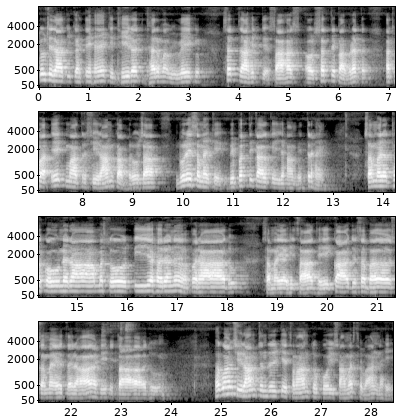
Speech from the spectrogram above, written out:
तुलसीदास जी कहते हैं कि धीरज, धर्म, विवेक, सत्साहित्य, साहस और सत्य का व्रत अथवा एकमात्र श्री राम का भरोसा बुरे समय के विपत्ति काल के यहाँ मित्र हैं। समर्थ कौन राम सोतीय हरण अपराधु? समय ही साधे काज सब, समय तराही साधु। भगवान श्री रामचंद्र जी के समान तो कोई सामर्थ्यवान नहीं।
